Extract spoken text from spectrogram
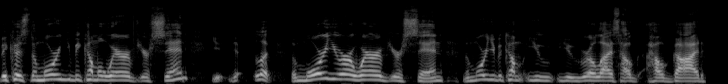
Because the more you become aware of your sin, you, look, the more you are aware of your sin, the more you become you you realize how how God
